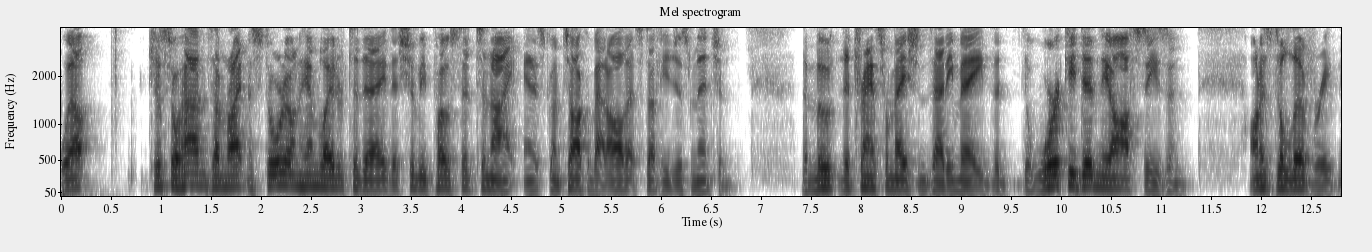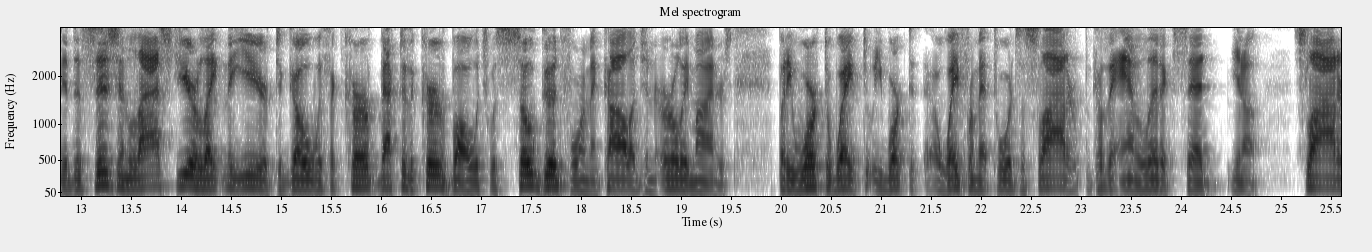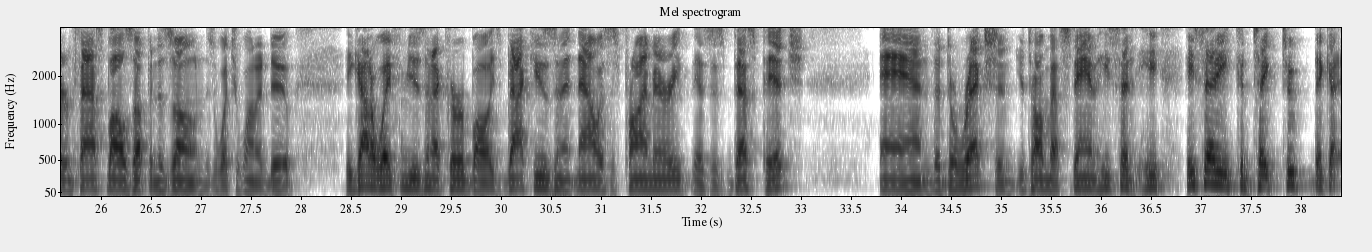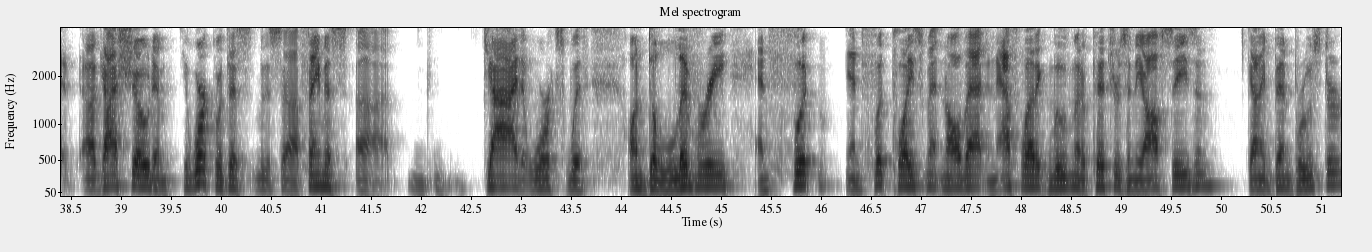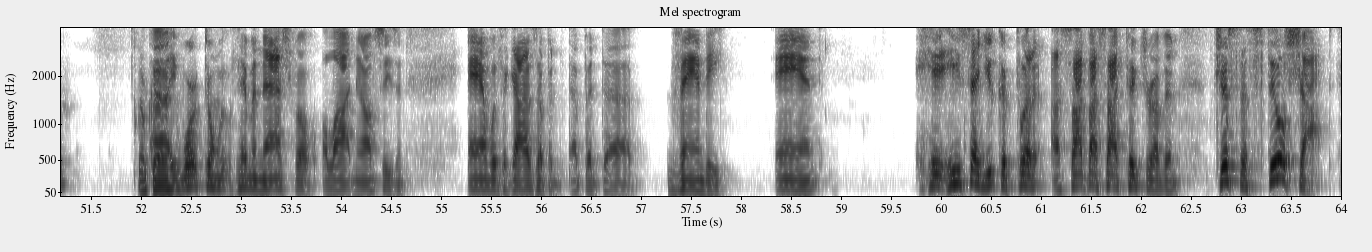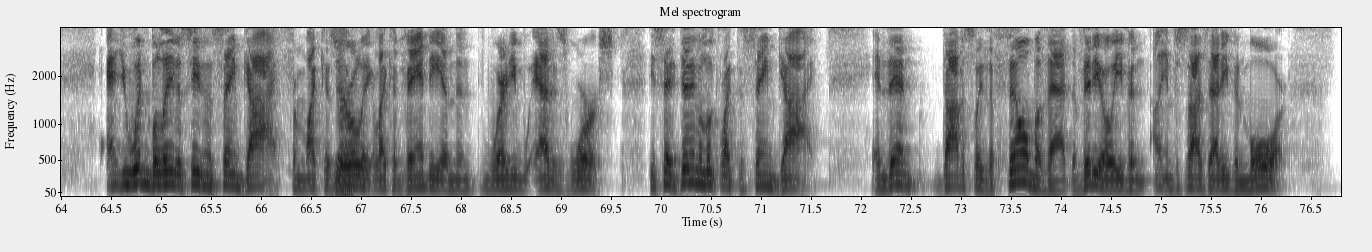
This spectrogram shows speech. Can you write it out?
Well, just so happens I'm writing a story on him later today that should be posted tonight, and it's going to talk about all that stuff you just mentioned. The move, the transformations that he made, the the work he did in the offseason on his delivery, the decision last year, late in the year, to go with a curve back to the curveball, which was so good for him in college and early minors. But he worked away he worked away from it towards the slider because the analytics said, you know, slider and fastballs up in the zone is what you want to do. He got away from using that curveball. He's back using it now as his primary, as his best pitch. And the direction you're talking about, Stan. He said he he said he could take two. They got a guy showed him. He worked with this this uh, famous uh, guy that works with on delivery and foot and foot placement and all that and athletic movement of pitchers in the offseason. Guy named Ben Brewster. Okay. Uh, he worked on with him in Nashville a lot in the offseason and with the guys up at up at uh, Vandy. And he, he said you could put a side by side picture of him, just a still shot, and you wouldn't believe it's even the same guy from like his Yeah. early, like at Vandy, and then where he at his worst. He said it didn't even look like the same guy. And then obviously the film of that, the video even uh, emphasized that even more.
